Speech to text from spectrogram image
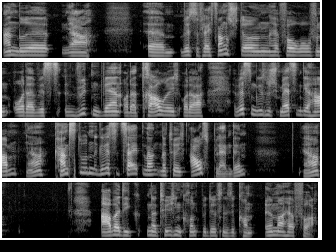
andere, ja, ähm, wirst du vielleicht Zwangsstörungen hervorrufen oder wirst wütend werden oder traurig oder wirst einen gewissen Schmerz in dir haben. Ja? Kannst du eine gewisse Zeit lang natürlich ausblenden. Ja, aber die natürlichen Grundbedürfnisse kommen immer hervor.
